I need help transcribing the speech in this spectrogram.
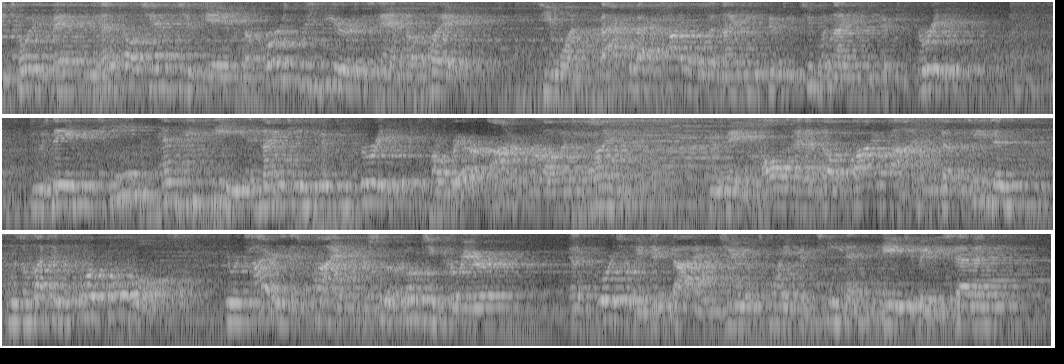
Detroit advanced to the NFL championship game for the first three years that Stanfel played. The team won back-to-back titles in 1952 and 1953. He was named Team MVP in 1953, a rare honor for an offensive lineman. He was named All-NFL five times in seven seasons and was elected to four Pro Bowls. He retired in his prime to pursue a coaching career, and unfortunately, Dick died in June of 2015 at the age of 87.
